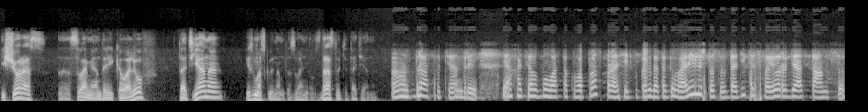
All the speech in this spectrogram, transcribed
Еще раз э, с вами Андрей Ковалев, Татьяна из Москвы нам дозвонил. Здравствуйте, Татьяна. А, здравствуйте, Андрей. Я хотела бы у вас такой вопрос спросить. Вы когда-то говорили, что создадите свою радиостанцию.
